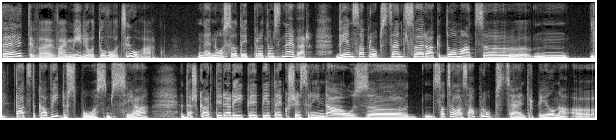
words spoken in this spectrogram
tēti vai, vai mīļo tuvo cilvēku. Nenosodīt, protams, nevar. Dienas aprūpas centrs vairāk ir domāts uh, tāds tā kā vidusposms. Ja? Dažkārt ir arī pieteikušies rindā uz uh, sociālās aprūpas centru pilna uh,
